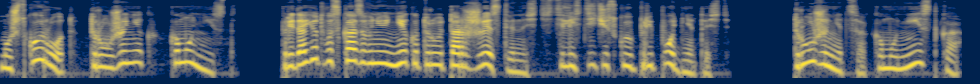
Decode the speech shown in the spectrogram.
Мужской род, труженик, коммунист. Придает высказыванию некоторую торжественность, стилистическую приподнятость, труженица, коммунистка.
